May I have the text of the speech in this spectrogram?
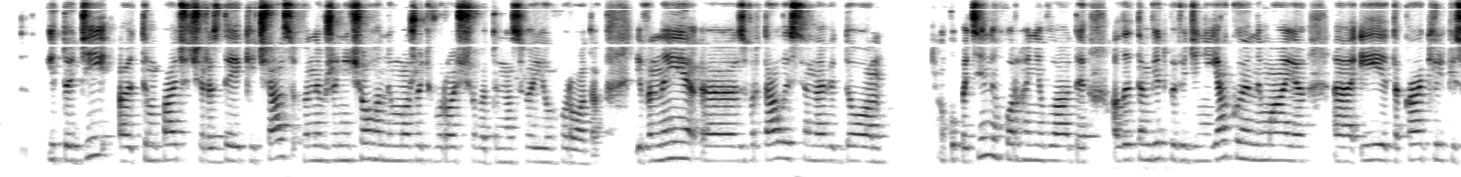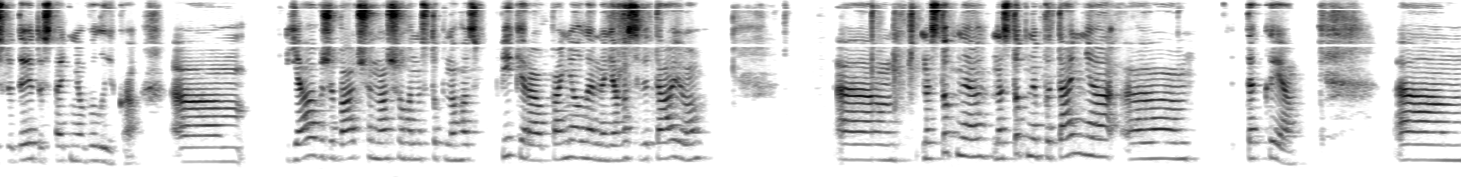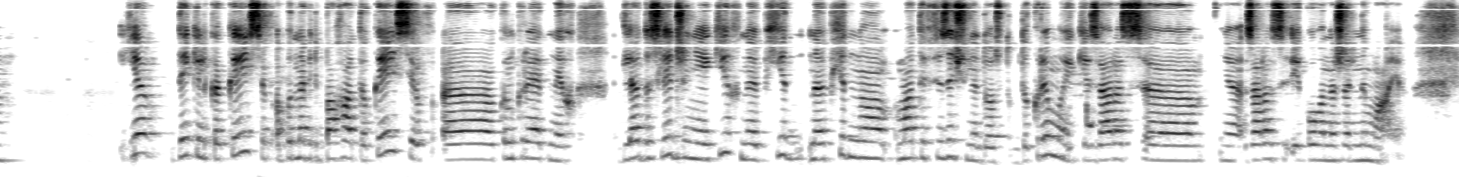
і тоді, тим паче, через деякий час вони вже нічого не можуть вирощувати на своїх городах, і вони е, зверталися навіть до. Окупаційних органів влади, але там відповіді ніякої немає, е, і така кількість людей достатньо велика. Е, я вже бачу нашого наступного спікера. Пані Олена, я вас вітаю. Е, наступне наступне питання е, таке. Є декілька кейсів або навіть багато кейсів е, конкретних, для дослідження яких необхідно необхідно мати фізичний доступ до Криму, який зараз е, зараз якого на жаль немає.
